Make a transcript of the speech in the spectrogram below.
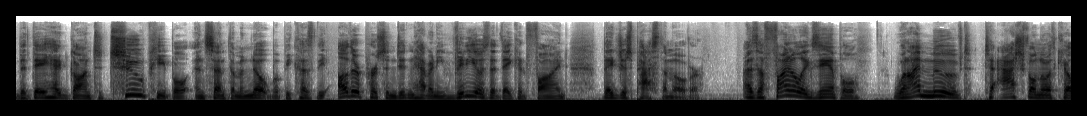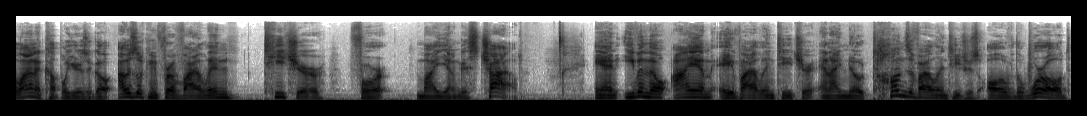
that they had gone to two people and sent them a note, but because the other person didn't have any videos that they could find, they just passed them over. As a final example, when I moved to Asheville, North Carolina a couple years ago, I was looking for a violin teacher for my youngest child. And even though I am a violin teacher and I know tons of violin teachers all over the world,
